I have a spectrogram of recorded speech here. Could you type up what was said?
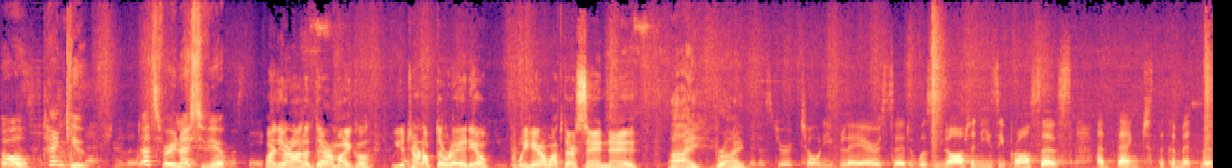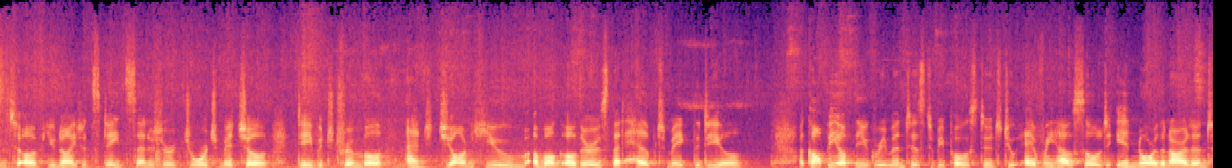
Oh, thank you. That's very nice of you. While you're on it there, Michael, will you turn up the radio? Can we hear what they're saying now? Aye, Brian. Minister Tony Blair said it was not an easy process and thanked the commitment of United States Senator George Mitchell, David Trimble, and John Hume, among others, that helped make the deal. A copy of the agreement is to be posted to every household in Northern Ireland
